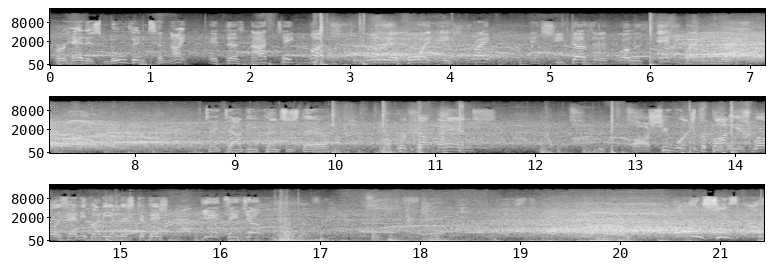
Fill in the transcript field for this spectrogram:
Her head is moving tonight. It does not take much to really avoid a strike, and she does it as well as anybody who has Takedown defense is there. Uppercut lands. Oh, she works the body as well as anybody in this division. Guillotine jump. Oh, she's out,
